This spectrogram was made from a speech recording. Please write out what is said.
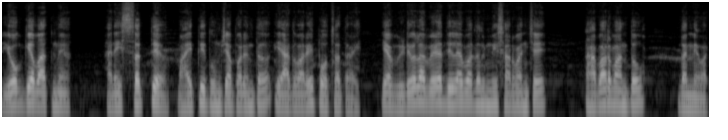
योग्य बातम्या आणि सत्य माहिती तुमच्यापर्यंत याद्वारे पोहोचत राहील. या व्हिडिओला वेळ दिल्याबद्दल मी सर्वांचे आभार मानतो. धन्यवाद.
